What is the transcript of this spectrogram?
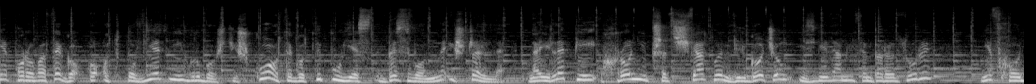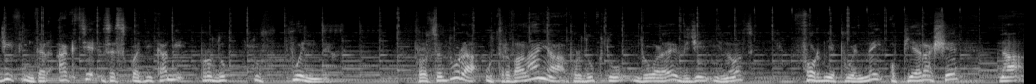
nieporowatego o odpowiedniej grubości. Szkło tego typu jest bezwonne i szczelne. Najlepiej chroni przed światłem, wilgocią i zmianami temperatury, nie wchodzi w interakcję ze składnikami produktów płynnych. Procedura utrwalania produktu Duole w dzień i noc w formie płynnej opiera się na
